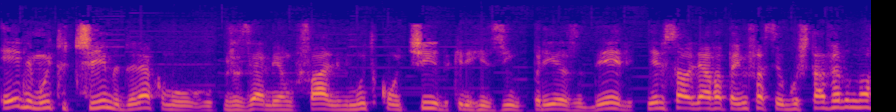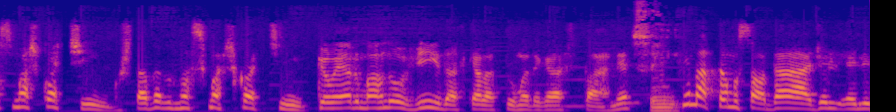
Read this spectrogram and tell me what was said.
Ele muito tímido, né? Como o José mesmo fala, ele muito contido, aquele risinho preso dele. E ele só olhava para mim e falava assim: o Gustavo era o nosso mascotinho, o Gustavo era o nosso mascotinho. Porque eu era o mais novinho daquela turma da Grafipar, né? Sim. E matamos saudade. Ele, ele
